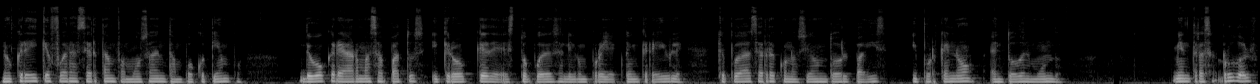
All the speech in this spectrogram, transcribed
No creí que fuera a ser tan famosa en tan poco tiempo. Debo crear más zapatos y creo que de esto puede salir un proyecto increíble que pueda ser reconocido en todo el país y, por qué no, en todo el mundo. Mientras Rudolf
